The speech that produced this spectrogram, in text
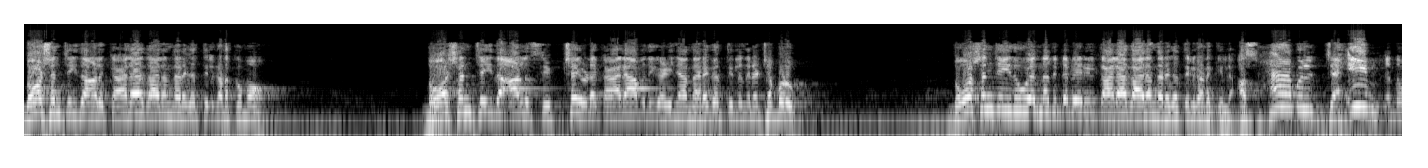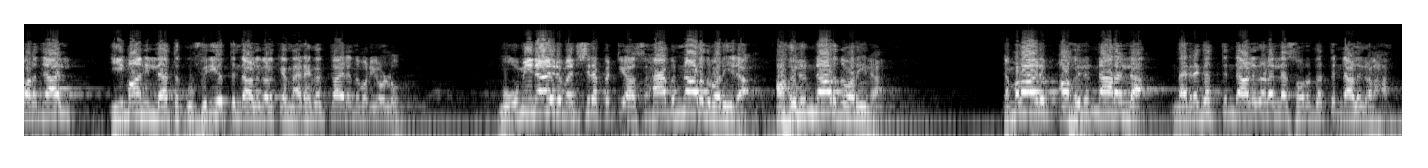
ദോഷം ചെയ്ത ആൾ കാലാകാലം നരകത്തിൽ കിടക്കുമോ? ദോഷം ചെയ്ത ആൾ ശിക്ഷയുടെ കാലാവധി കഴിഞ്ഞാൽ നരകത്തിൽ നിന്ന് രക്ഷപ്പെടും. ദോഷം ചെയ്തു എന്നതിന്റെ പേരിൽ കാലാകാലം നരകത്തിൽ കടക്കില്ല. അസ്ഹാബുൽ ജഹീം എന്ന് പറഞ്ഞാൽ ഈമാനില്ലാത്ത കുഫിരിയത്തിന്റെ ആളുകൾക്ക് നരകക്കാരെന്ന് പറയുള്ളൂ. മൂമിനായ ഒരു മനുഷ്യരെ പറ്റി അസ്ഹാബുന്നാർ എന്ന് പറയില്ല. അഹ്ലുന്നാർ എന്ന് പറയില്ല. നമ്മളാരും അഹ്ലുന്നാറല്ല നരകത്തിന്റെ ആളുകളല്ല സ്വർഗത്തിന്റെ ആളുകളാണ്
